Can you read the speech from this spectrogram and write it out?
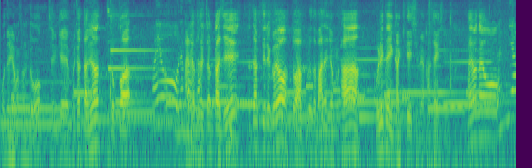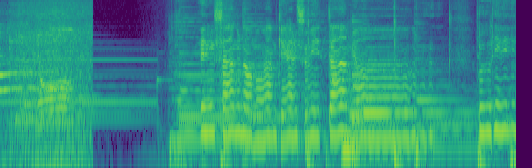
오늘 영상도 재밌게 보셨다면 구독과 좋아요. 알람. 설정까지 부탁드리고요 또 앞으로도 많은 영상 올릴 테니까 기대해 주시면 감사하겠습니다 다음에 만나요 안녕. 안녕 일상을 넘어 함께 할 수 있다면 우리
